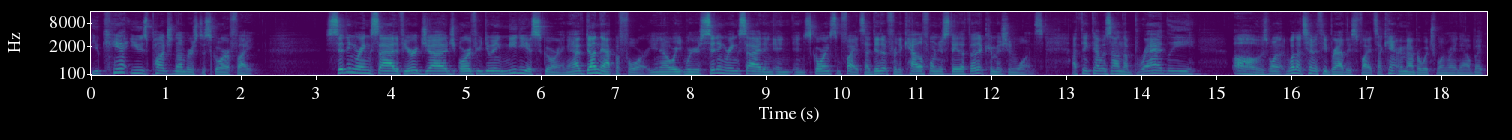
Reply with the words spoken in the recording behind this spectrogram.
you can't use punch numbers to score a fight. Sitting ringside, if you're a judge or if you're doing media scoring, and I've done that before, you know, where, where you're sitting ringside and, and, and scoring some fights. I did it for the California State Athletic Commission once. I think that was on the Bradley. Oh, it was one of, one of Timothy Bradley's fights. I can't remember which one right now, but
